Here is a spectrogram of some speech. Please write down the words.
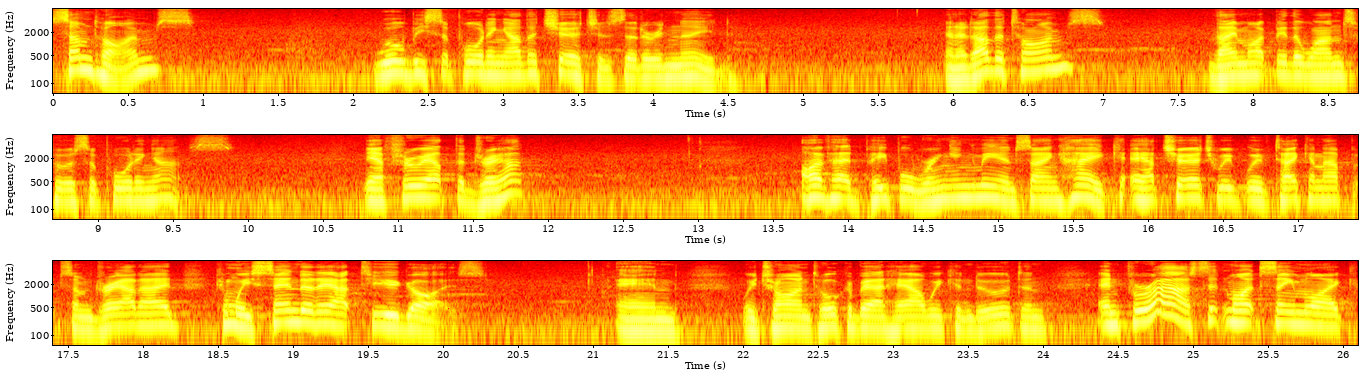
sometimes we'll be supporting other churches that are in need. And at other times, they might be the ones who are supporting us. Now, throughout the drought, I've had people ringing me and saying, Hey, our church, we've, we've taken up some drought aid. Can we send it out to you guys? And we try and talk about how we can do it. And, and for us, it might seem like,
